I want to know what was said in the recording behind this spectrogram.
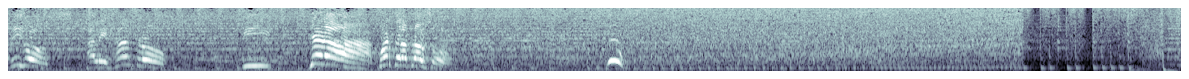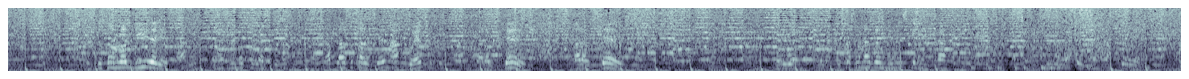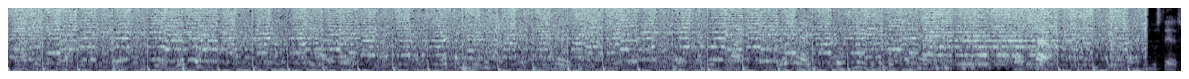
Amigos, Alejandro Villera. Fuerte el aplauso. ¡Uh! Estos son los líderes, ¿ah? Están haciendo que las cosas funcionen. Un aplauso para ustedes, más fuerte para ustedes, para ustedes. Muy bueno. Estas son las reuniones que me encantan.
